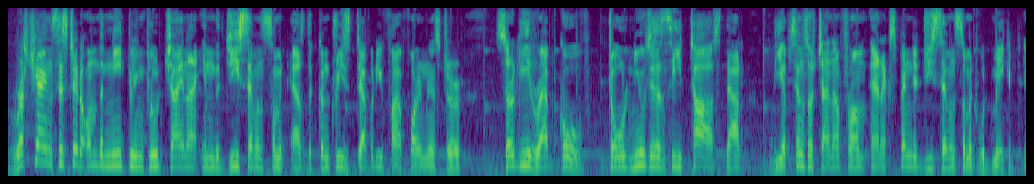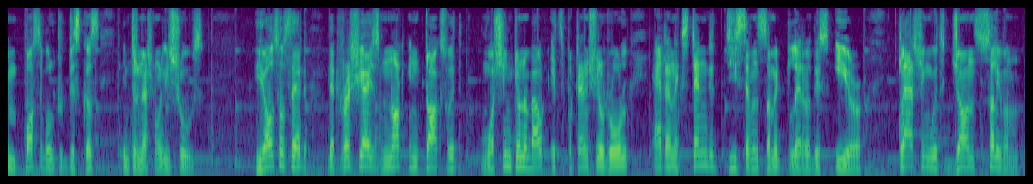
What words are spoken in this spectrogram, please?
Russia insisted on the need to include China in the G7 summit as the country's deputy foreign minister Sergei Ryabkov told news agency TASS that the absence of China from an expanded G7 summit would make it impossible to discuss international issues. He also said that Russia is not in talks with Washington about its potential role at an extended G7 summit later this year, clashing with John Sullivan,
